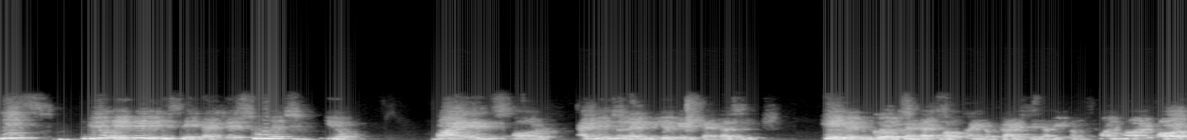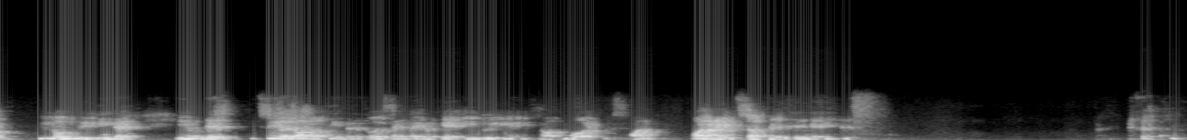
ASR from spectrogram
is, do you agree with this thing that there's too much, you know, violence or adventure like video games that doesn't cater to girls and that's all kind of drives them away from the fun part? Or you don't? Do you think that, you know, there's still a lot of things that the girls can kind of get into, even if it's not work, it's fun, fun IT stuff that they can get into?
